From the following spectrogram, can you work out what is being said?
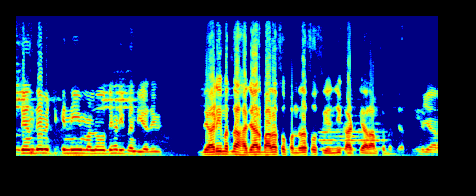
ਤੇ ਦਿਨ ਦੇ ਵਿੱਚ ਕਿੰਨੀ ਮੰਨ ਲਓ ਦਿਹਾੜੀ ਪੈਂਦੀ ਹੈ ਇਹਦੀ दिहाड़ी मतलब हजार बारह सौ पंद्रह सौ सी एन जी काट के हज़ार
